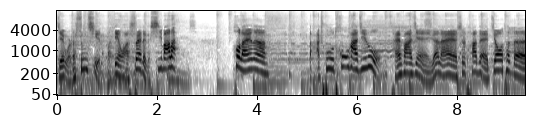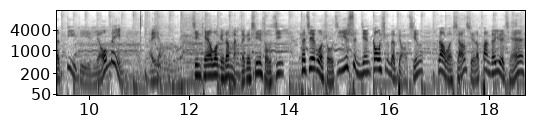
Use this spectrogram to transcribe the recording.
结果她生气了，把电话摔了个稀巴烂。后来呢，打出通话记录，才发现原来是她在教她的弟弟撩妹妹。哎呀，今天我给她买了个新手机，她接过手机，一瞬间高兴的表情，让我想起了半个月前。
